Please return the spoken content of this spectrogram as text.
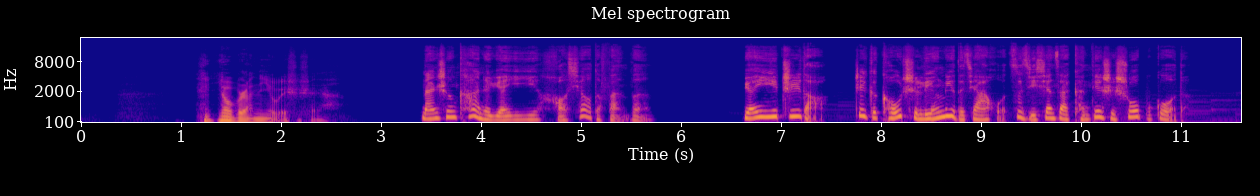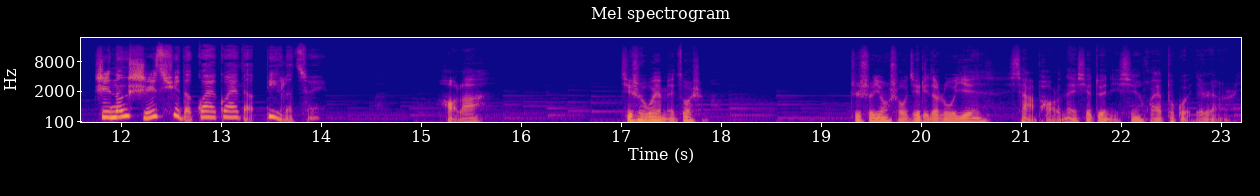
要不然你以为是谁啊？”男生看着袁依依，好笑的反问。袁依依知道这个口齿伶俐的家伙，自己现在肯定是说不过的。只能识趣的乖乖的闭了嘴。好了，其实我也没做什么，只是用手机里的录音吓跑了那些对你心怀不轨的人而已。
